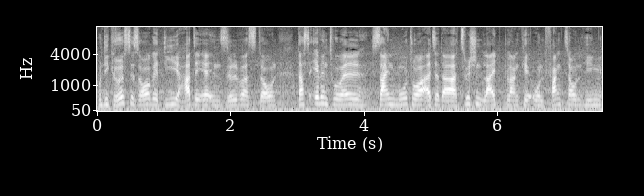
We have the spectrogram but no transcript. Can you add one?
Und die größte Sorge, die hatte er in Silverstone, dass eventuell sein Motor, als er da zwischen Leitplanke und Fangzaun hing,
